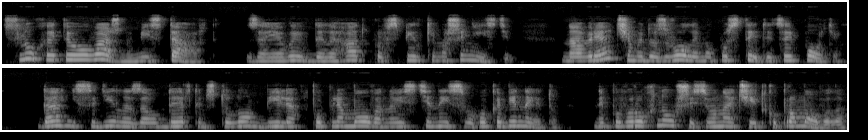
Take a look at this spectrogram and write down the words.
Слухайте уважно, мій Тагарт, заявив делегат профспілки машиністів. Навряд чи ми дозволимо пустити цей потяг. Дагні сиділа за обдертим столом біля поплямованої стіни свого кабінету. Не поворухнувшись, вона чітко промовила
